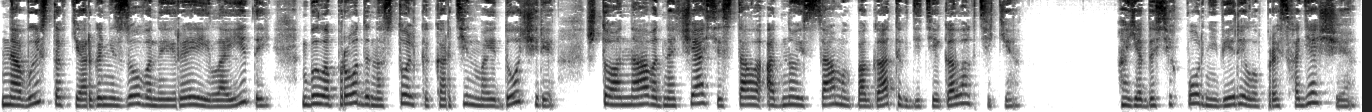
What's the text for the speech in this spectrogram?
На выставке, организованной Рэй и Лаидой, было продано столько картин моей дочери, что она в одночасье стала одной из самых богатых детей галактики. А я до сих пор не верила в происходящее.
